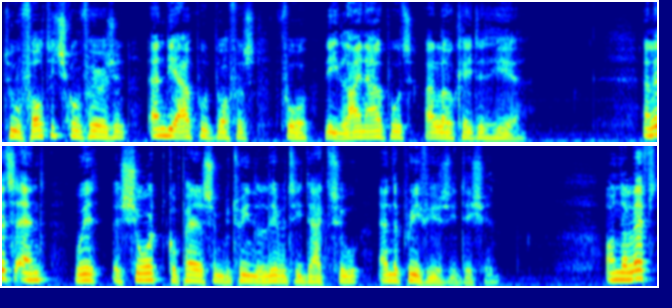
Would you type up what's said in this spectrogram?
to voltage conversion and the output buffers for the line outputs are located here. And let's end with a short comparison between the Liberty DAC 2 and the previous edition. On the left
